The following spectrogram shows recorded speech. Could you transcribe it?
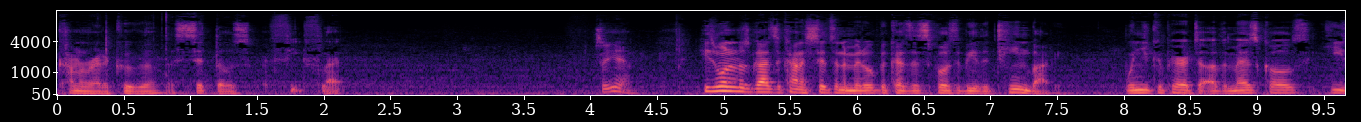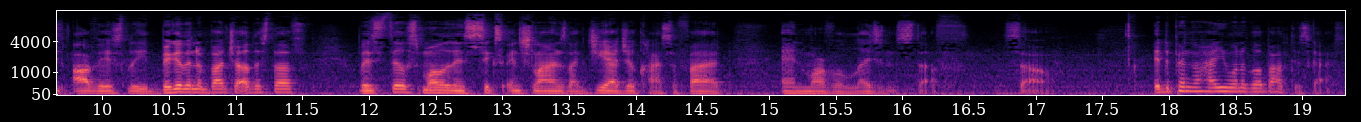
Kamen Rider. Let's sit those feet flat. So yeah, he's one of those guys that kind of sits in the middle because it's supposed to be the teen body when you compare it to other Mezcos, he's obviously bigger than a bunch of other stuff, but it's still smaller than six inch lines like G.I. Joe Classified and Marvel Legends stuff. So it depends on how you want to go about this, guys.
